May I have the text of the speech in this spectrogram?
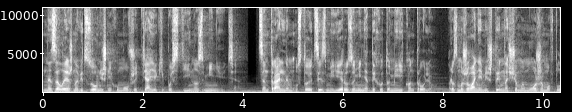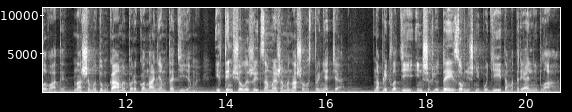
незалежно від зовнішніх умов життя, які постійно змінюються. Центральним у стоїцизмі є розуміння дихотомії контролю, розмежування між тим, на що ми можемо впливати, нашими думками, переконанням та діями, і тим, що лежить за межами нашого сприйняття, наприклад, дії інших людей, зовнішні події та матеріальні блага.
